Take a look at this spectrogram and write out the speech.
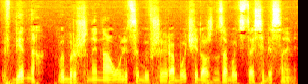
В бедных, выброшенные на улицы бывшие рабочие должны заботиться о себе сами.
